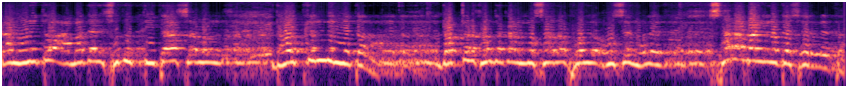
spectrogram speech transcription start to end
কারণ উনি তো আমাদের শুধু তিতাস এবং দাউদ কেন্দ্রের নেতা না, ডক্টর খন্দকার মোশারফ হোসেন হলেন সারা বাংলাদেশের নেতা।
